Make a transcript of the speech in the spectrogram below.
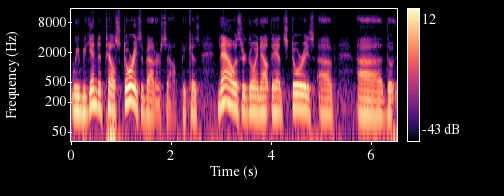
we begin to tell stories about ourselves because now as they're going out they had stories of uh, the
